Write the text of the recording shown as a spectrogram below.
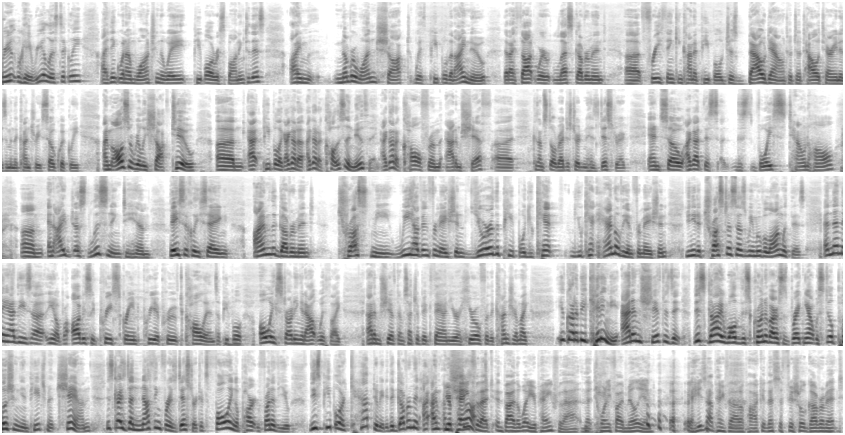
Okay, realistically, I think when I'm watching the way people are responding to this, I'm number one shocked with people that I knew that I thought were less government, uh, free thinking kind of people just bow down to totalitarianism in the country so quickly. I'm also really shocked too um, at people like I got a I got a call. This is a new thing. I got a call from Adam Schiff because uh, I'm still registered in his district, and so I got this this voice town hall, right. um, and I just listening to him basically saying, "I'm the government." Trust me, we have information. You're the people. You can't you can't handle the information. You need to trust us as we move along with this. And then they had these, uh, you know, obviously pre-screened, pre-approved call-ins of people mm-hmm. always starting it out with like, Adam Schiff, I'm such a big fan. You're a hero for the country. I'm like, you've got to be kidding me. Adam Schiff is it? This guy, while this coronavirus is breaking out, was still pushing the impeachment sham. This guy's done nothing for his district. It's falling apart in front of you. These people are captivated. The government, I, am you're paying shocked. for that. And by the way, you're paying for that. And that 25 million. yeah, he's not paying for that out of pocket. That's official government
